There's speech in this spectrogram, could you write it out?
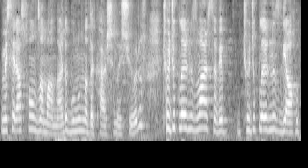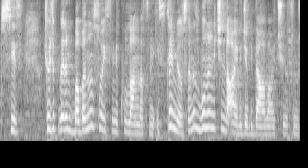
Mesela son zamanlarda bununla da karşılaşıyoruz. Çocuklarınız varsa ve çocuklarınız yahut siz çocukların babanın soy ismini kullanmasını istemiyorsanız bunun için de ayrıca bir dava açıyorsunuz.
